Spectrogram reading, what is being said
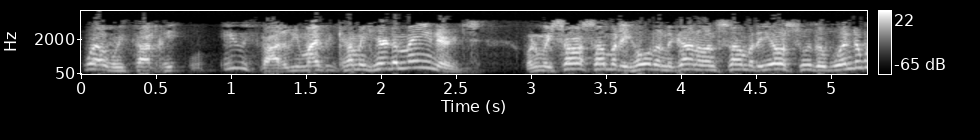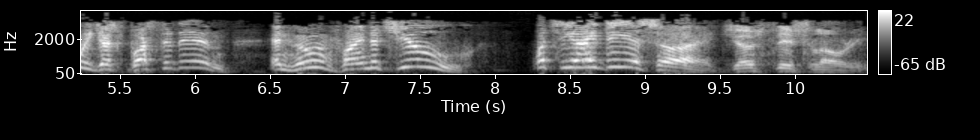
Well, we thought he, he thought we might be coming here to Maynard's. When we saw somebody holding a gun on somebody else through the window, we just busted in. And who find it's you? What's the idea, Sarge? Just this, Lowry.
